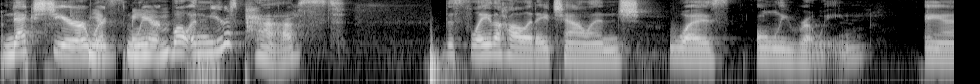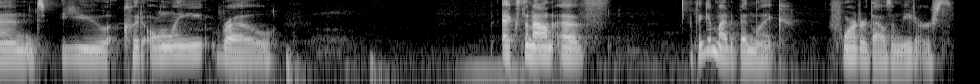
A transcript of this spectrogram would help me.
Next year, Yes, we're, we're ma'am. well. In years past, the Sleigh the Holiday Challenge was only rowing, and you could only row X amount of. I think it might have been like four hundred thousand meters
